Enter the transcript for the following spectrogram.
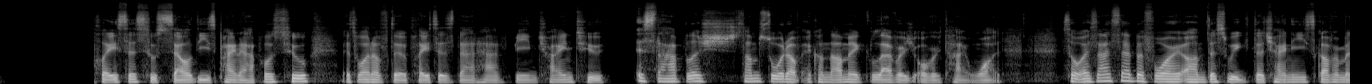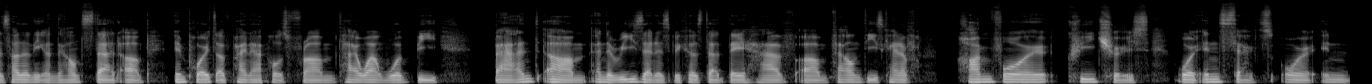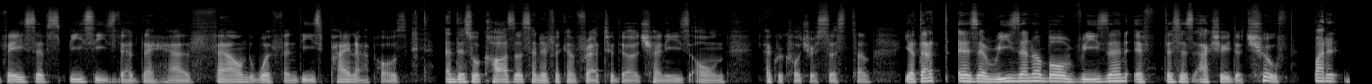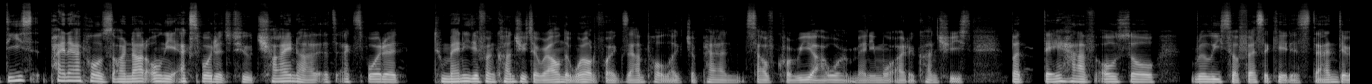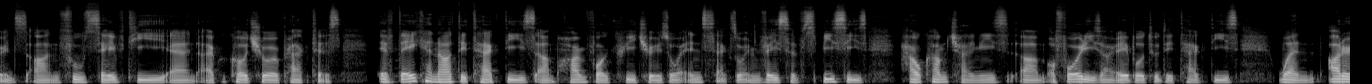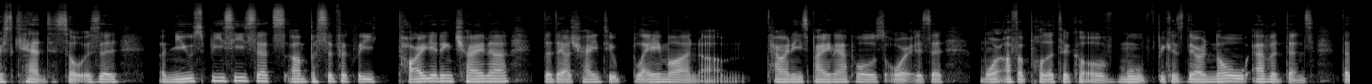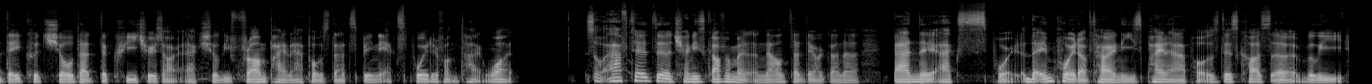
places to sell these pineapples to, it's one of the places that have been trying to establish some sort of economic leverage over Taiwan. So as I said before, um, this week the Chinese government suddenly announced that um, imports of pineapples from Taiwan would be banned. Um, and the reason is because that they have um, found these kind of harmful creatures or insects or invasive species that they have found within these pineapples and this will cause a significant threat to the chinese owned agriculture system yeah that is a reasonable reason if this is actually the truth but these pineapples are not only exported to China, it's exported to many different countries around the world, for example, like Japan, South Korea, or many more other countries. But they have also really sophisticated standards on food safety and agricultural practice. If they cannot detect these um, harmful creatures or insects or invasive species, how come Chinese um, authorities are able to detect these when others can't? So is it a new species that's um, specifically targeting China that they are trying to blame on um, Taiwanese pineapples, or is it more of a political move? Because there are no evidence that they could show that the creatures are actually from pineapples that's been exported from Taiwan. So after the Chinese government announced that they are gonna ban the export, the import of Taiwanese pineapples, this caused a really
